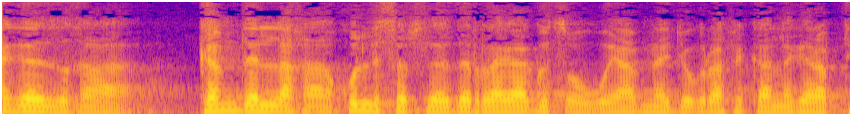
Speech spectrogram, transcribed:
ነገር እዚ ከዓ ከም ደላ ከዓ ኩሉ ሰብ ስለ ዘረጋግፆ ወይ ኣብ ናይ ጆግራፊካል ነገር ኣብቲ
